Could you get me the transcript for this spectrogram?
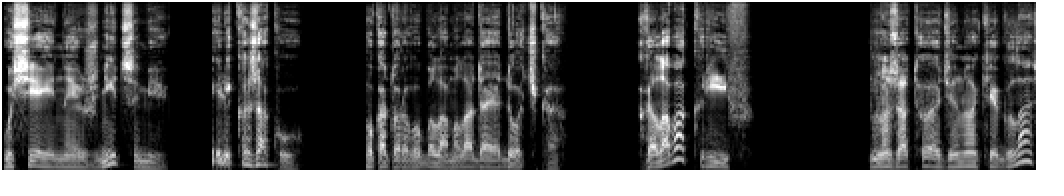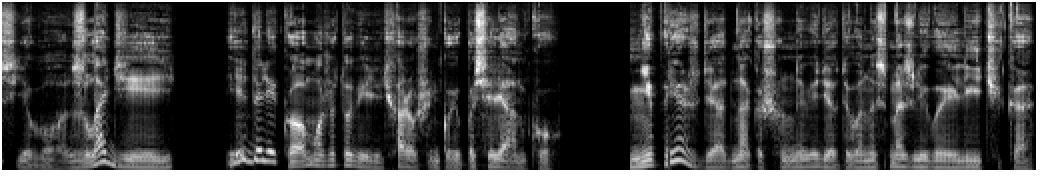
усеянное жницами, или казаку, у которого была молодая дочка. Голова крив, но зато одинокий глаз его — злодей и далеко может увидеть хорошенькую поселянку. Не прежде, однако ж, он наведет его на смазливое личико,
